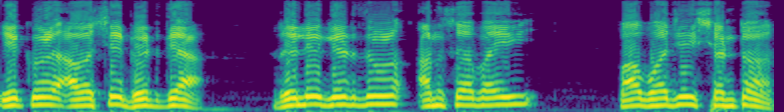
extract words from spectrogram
एक वेळ अवश्य भेट द्या. रेल्वे गेटजवळ अनुसयाबाई पावभाजी सेंटर.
